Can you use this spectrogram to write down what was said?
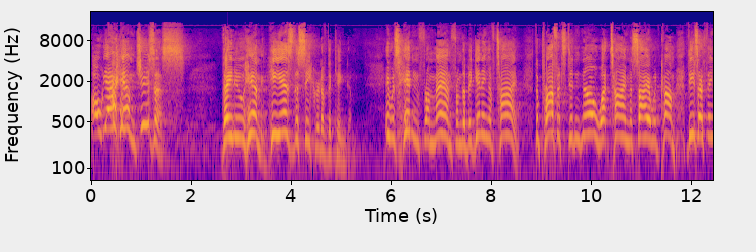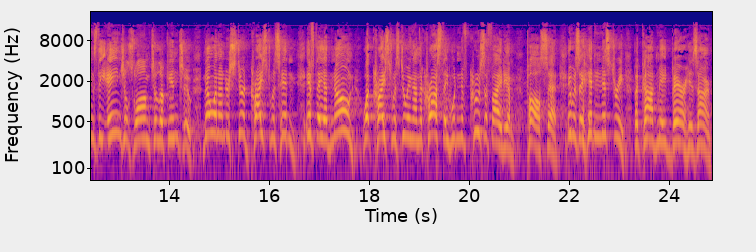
Oh, yeah, him, Jesus. They knew him. He is the secret of the kingdom. It was hidden from man from the beginning of time. The prophets didn't know what time Messiah would come. These are things the angels longed to look into. No one understood. Christ was hidden. If they had known what Christ was doing on the cross, they wouldn't have crucified him, Paul said. It was a hidden mystery, but God made bare his arm.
